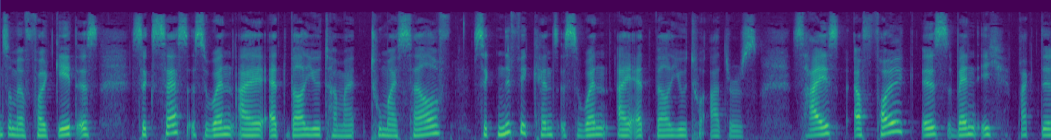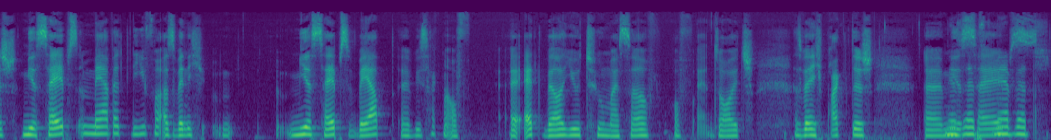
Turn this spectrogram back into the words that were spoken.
es um Erfolg geht, ist Success is when I add value to, my, to myself. Significance is when I add value to others. Das heißt, Erfolg ist, wenn ich praktisch mir selbst einen Mehrwert liefere, also wenn ich mir selbst Wert, äh, wie sagt man auf äh, add value to myself auf Deutsch. Also wenn ich praktisch äh, mir, mir selbst, selbst Mehrwert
